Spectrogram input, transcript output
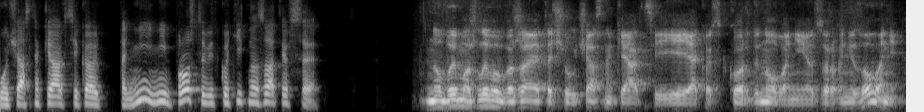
учасники акції кажуть: та ні, ні, просто відкотіть назад і все. Ну, ви можливо вважаєте, що учасники акції є якось координовані і зорганізовані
